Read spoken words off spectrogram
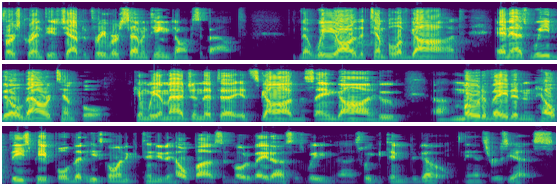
First Corinthians chapter three, verse seventeen talks about that we are the temple of God, and as we build our temple, can we imagine that uh, it's God, the same God who uh, motivated and helped these people, that He's going to continue to help us and motivate us as we uh, as we continue to go? The answer is yes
